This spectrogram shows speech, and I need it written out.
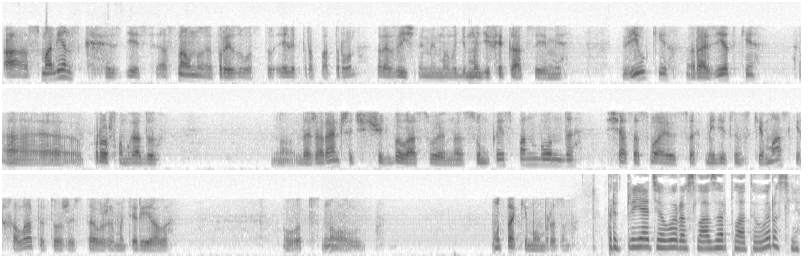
А Смоленск здесь основное производство электропатрон с различными модификациями – вилки, розетки. А, в прошлом году, ну, даже раньше чуть-чуть была освоена сумка из панбонда. Сейчас осваиваются медицинские маски, халаты тоже из того же материала. Вот, ну, вот таким образом. Предприятие выросло, а зарплаты выросли?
